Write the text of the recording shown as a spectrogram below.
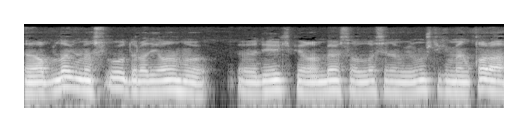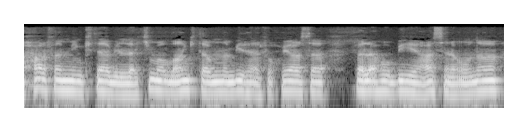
Abdullah bin Məsud radiyallahu deyir ki, Peyğəmbər sallallahu əleyhi və səlləm buyurmuşdu ki, "Mən qara harfan min kitabillah." Kim Allahın kitabından bir hərf oxuyarsa, fələhu bihi hasenə ona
